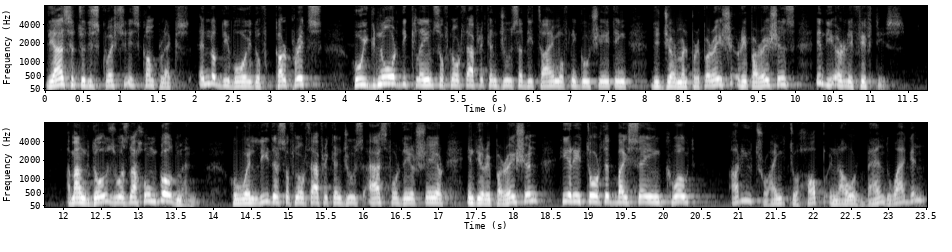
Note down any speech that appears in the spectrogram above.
The answer to this question is complex and not devoid of culprits who ignored the claims of North African Jews at the time of negotiating the German reparations in the early 50s. Among those was Nahum Goldmann, who, when leaders of North African Jews asked for their share in the reparation, he retorted by saying, quote, Are you trying to hop in our bandwagon?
